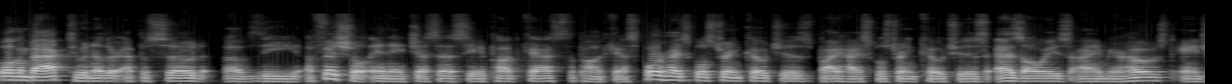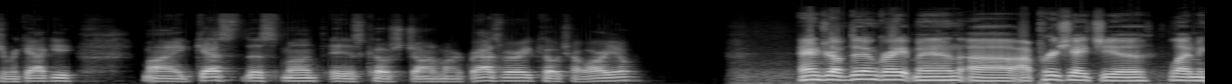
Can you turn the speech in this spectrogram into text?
Welcome back to another episode of the official NHSSCA podcast, the podcast for high school strength coaches by high school strength coaches. As always, I am your host, Andrew McGackie. My guest this month is Coach Jonmarc Rasberry. Coach, how are you? Andrew, I'm doing great, man. Uh, I appreciate you letting me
